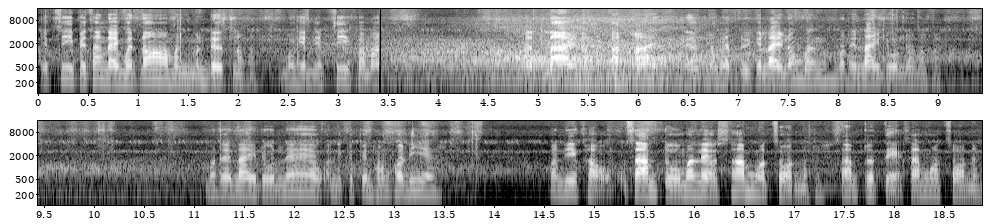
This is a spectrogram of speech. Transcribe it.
เอฟซีไปทางใดเมื่อน้อมันมันเดึกเนาะค่ะบ่เห็นเอฟซีเขามาตัดไล่เนาะตัดไล่เลิกแล้วแม่ตุ้ยก็ไล่ลองเบิ่งบ่ได้ไล่โดนแล้วเนาะคะบ่ได้ไล่โดนแล้ว อันนี้ก็เป็นของพอลี่ อลี่เขาสามตัวมาแล้วสามงวดซอนนะคะสามตัวแตกสามงวดซอนนั่น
